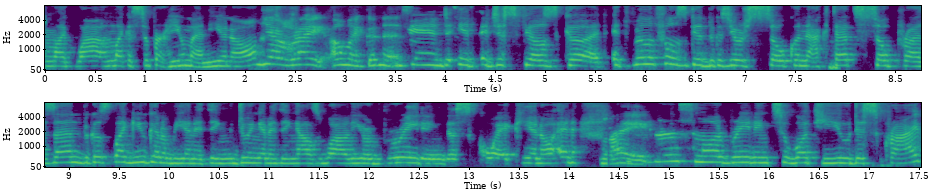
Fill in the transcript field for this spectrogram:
am like wow i'm like a superhuman you know? Yeah right. Oh my goodness. And it, it just feels good. It really feels good because you're so connected so present because like you're gonna be anything doing anything else while you're breathing this quick you know? And right. similar breathing to what you describe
